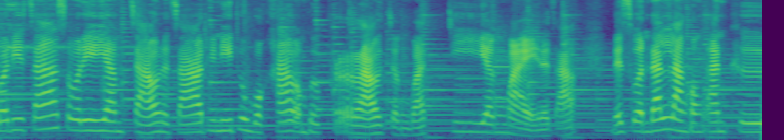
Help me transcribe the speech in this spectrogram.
วัสดีจ้า สวัสดียามเช้านะจ้าที่นี่ทุ่งบัวข้าวอำเภอพร้าวจังหวัดเชียงใหม่นะจ้าในส่วนด้านล่างของอันคือ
